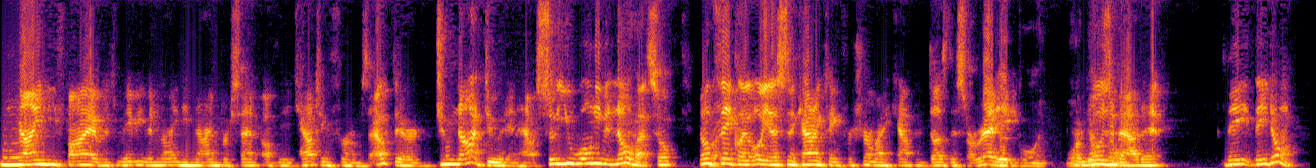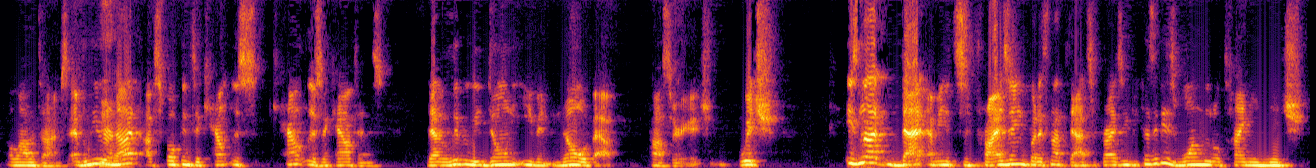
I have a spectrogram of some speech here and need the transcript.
95, maybe even 99% of the accounting firms out there do not do it in house. So you won't even know about it. So don't Right. think like, oh, yeah, this is an accounting thing. For sure, my accountant does this already. Yeah, or knows point. about it. They, they don't a lot of times. And believe it or not, I've spoken to countless, countless accountants that literally don't even know about conservation, which is not that, I mean, it's surprising, but it's not that surprising because it is one little tiny niche,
